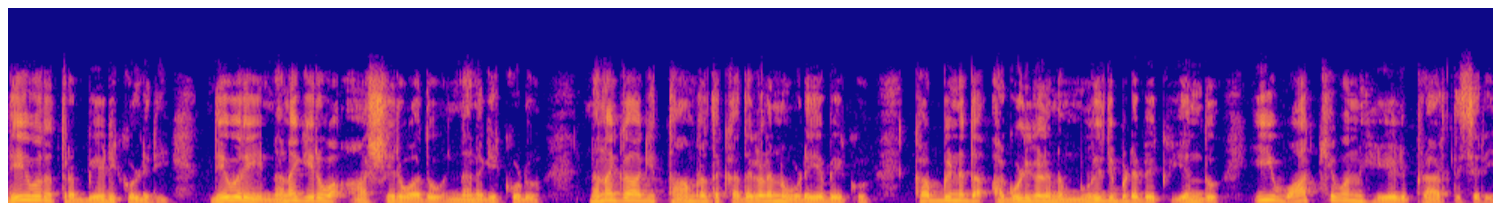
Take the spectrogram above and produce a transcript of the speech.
ದೇವರತ್ರ ಬೇಡಿಕೊಳ್ಳಿರಿ. ದೇವರೇ, ನನಗಿರುವ ಆಶೀರ್ವಾದವು ನನಗೆ ಕೊಡು. ನನಗಾಗಿ ತಾಮ್ರದ ಕದಗಳನ್ನು ಒಡೆಯಬೇಕು, ಕಬ್ಬಿಣದ ಅಗುಳಿಗಳನ್ನು ಮುರಿದು ಬಿಡಬೇಕು ಎಂದು ಈ ವಾಕ್ಯವನ್ನು ಹೇಳಿ ಪ್ರಾರ್ಥಿಸಿರಿ.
